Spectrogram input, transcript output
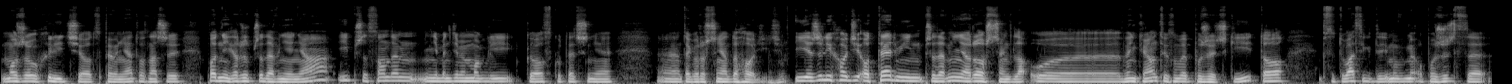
może uchylić się od spełnienia, to znaczy podnieść zarzut przedawnienia i przed sądem nie będziemy mogli go skutecznie e, tego roszczenia dochodzić. I jeżeli chodzi o termin przedawnienia roszczeń dla e, wynikających z nowej pożyczki, to w sytuacji, gdy mówimy o pożyczce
